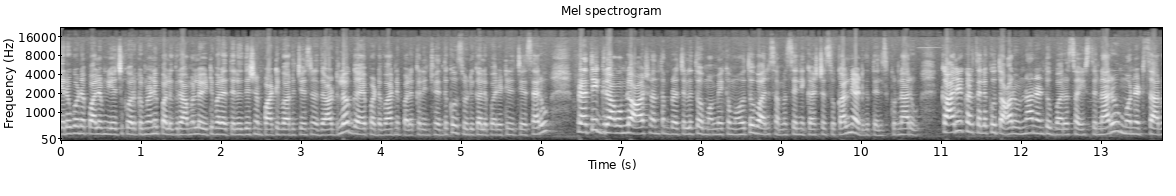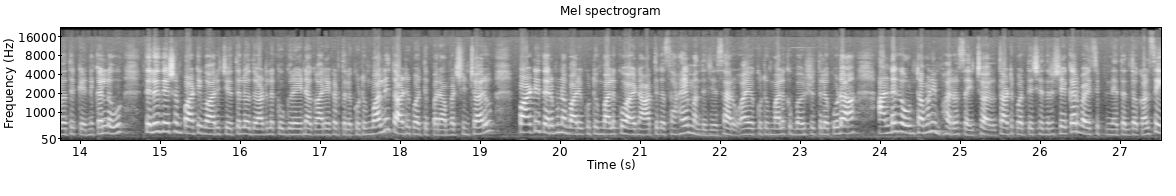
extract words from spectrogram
ఎర్రగొండపాలెం నియోజకవర్గంలోని పలు గ్రామాల్లో ఇటీవల తెలుగుదేశం పార్టీ వారు చేసిన దాడిలో గాయపడ్డ వారిని పలకరించేందుకు సుడిగాలి పర్యటన చేశారు. ప్రతి గ్రామంలో ఆశాంతం ప్రజలతో మమేకమవుతూ వారి సమస్యల్ని కష్ట సుఖాలని అడిగి తెలుసుకున్నారు. కార్యకర్తలకు తాను ఉన్నానంటూ భరోసా ఇస్తున్నారు. మొన్నటి సార్వత్రిక ఎన్నికల్లో తెలుగుదేశం పార్టీ వారి చేతుల్లో దాడులకు గురైన కార్యకర్తల కుటుంబాల్ని తాటిపర్తి పరామర్శించారు. పార్టీ తరపున వారి కుటుంబాలకు ఆయన ఆర్థిక సహాయం అందజేశారు. ఆయా కుటుంబాలకు భవిష్యత్తులో కూడా అండగా ఉంటామని భరోసా ఇచ్చారు. తాటిపర్తి చంద్రశేఖర్ వైసీపీ నేతలతో కలిసి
